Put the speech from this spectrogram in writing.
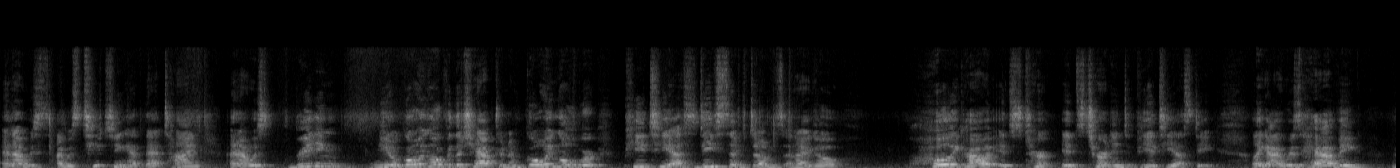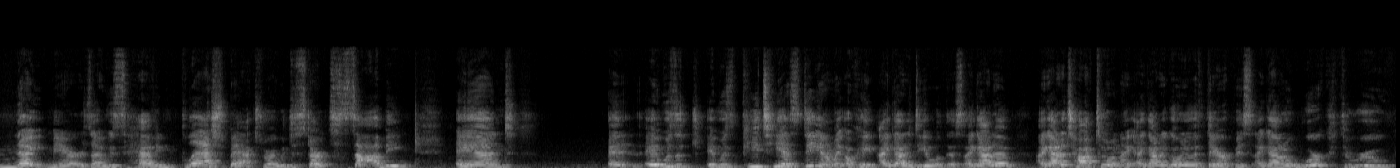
and I was I was teaching at that time and I was reading, you know, going over the chapter and I'm going over PTSD symptoms and I go, "Holy cow, it's turn it's turned into PTSD." Like I was having nightmares. I was having flashbacks where I would just start sobbing and and it was a, it was PTSD and I'm like okay I got to deal with this I gotta I gotta talk to him I, I gotta go to a therapist I gotta work through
